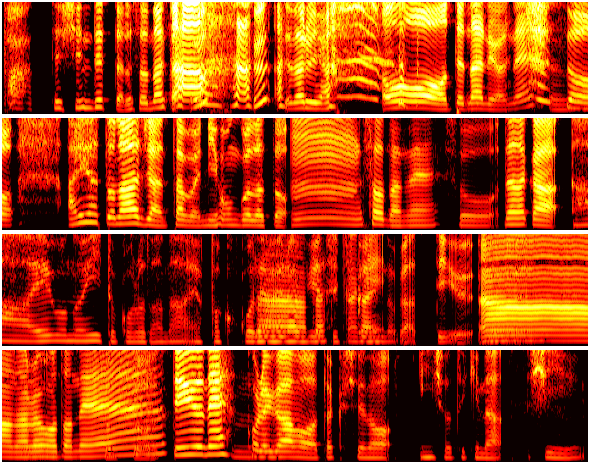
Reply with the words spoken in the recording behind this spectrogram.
パーって死んでったらさなんか「あうっうっってなるやん おおってなるよね、うん、そう。ありがとうなじゃん多分日本語だと。うんそうだね。そう。だなんかあー英語のいいところだな。やっぱここで「あー I love you」って使えるのがっていう。あーうん。なるほどそうそう。ねっていうね、うん。これがまあ私の印象的なシーン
